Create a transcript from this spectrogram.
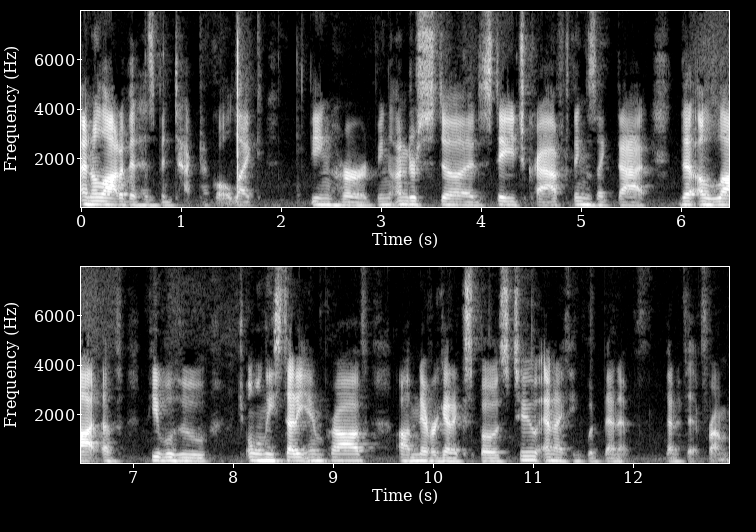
and a lot of it has been technical, like being heard, being understood, stagecraft, things like that, that a lot of people who only study improv um, never get exposed to, and I think would benefit benefit from.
